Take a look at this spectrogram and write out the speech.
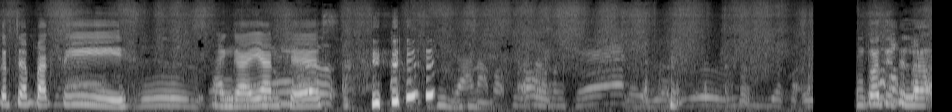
kerja bakti. Enggayan guys. Engko didelok.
